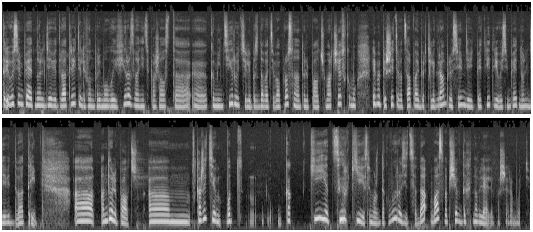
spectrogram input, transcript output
3850923, телефон прямого эфира. Звоните, пожалуйста, э, комментируйте, либо задавайте вопросы Анатолию Павловичу Марчевскому, либо пишите WhatsApp, Viber, Telegram, плюс 7953-385-0923. А, Анатолий Павлович, скажите, вот какие цирки, если можно так выразиться, да, вас вообще вдохновляли в вашей работе?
